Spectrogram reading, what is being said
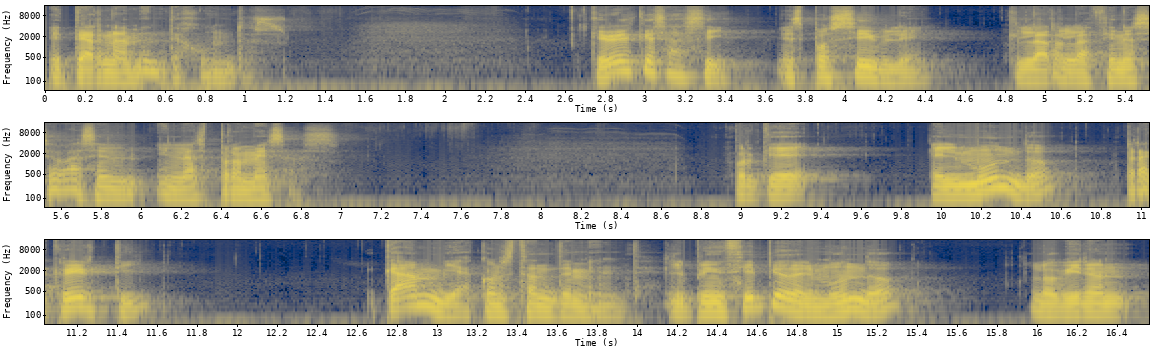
eternamente juntos. ¿Crees que es así? ¿Es posible que las relaciones se basen en las promesas? Porque el mundo, Prakriti, cambia constantemente. El principio del mundo, lo vieron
